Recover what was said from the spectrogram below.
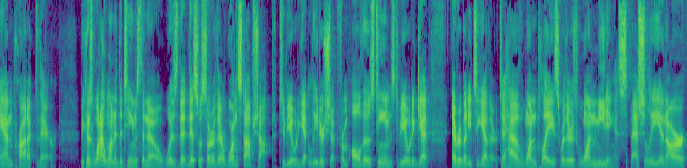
and product there. Because what I wanted the teams to know was that this was sort of their one stop shop to be able to get leadership from all those teams, to be able to get everybody together, to have one place where there's one meeting, especially in our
